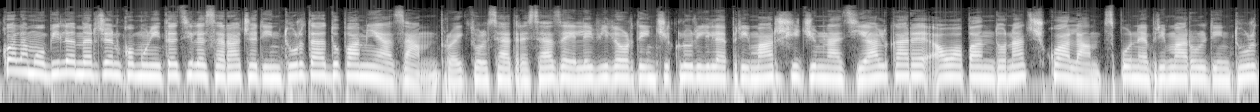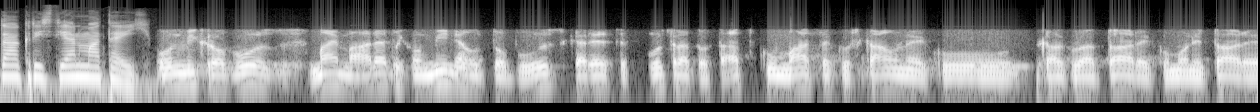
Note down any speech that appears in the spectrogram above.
Școala mobilă merge în comunitățile sărace din Turda după amiaza. Proiectul se adresează elevilor din ciclurile primar și gimnazial care au abandonat școala, spune primarul din Turda, Cristian Matei. Un microbuz mai mare, adică un mini-autobuz care este ultradotat, cu masă, cu scaune, cu calculatoare, cu monitoare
